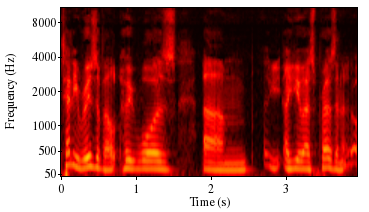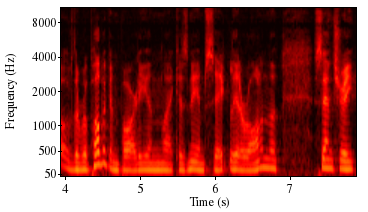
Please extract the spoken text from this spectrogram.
Teddy Roosevelt, who was um, a U.S. president of the Republican Party and like his namesake later on in the century,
